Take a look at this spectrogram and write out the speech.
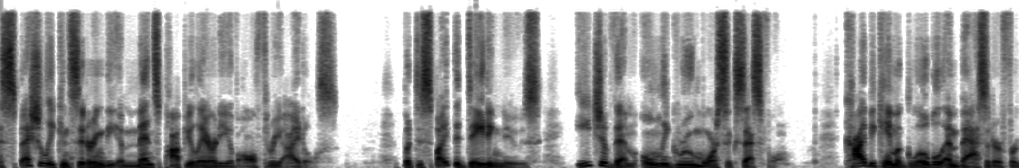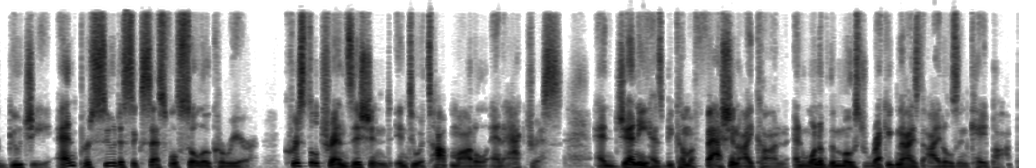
especially considering the immense popularity of all three idols. But despite the dating news, each of them only grew more successful. Kai became a global ambassador for Gucci and pursued a successful solo career, Krystal transitioned into a top model and actress, and Jennie has become a fashion icon and one of the most recognized idols in K pop.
